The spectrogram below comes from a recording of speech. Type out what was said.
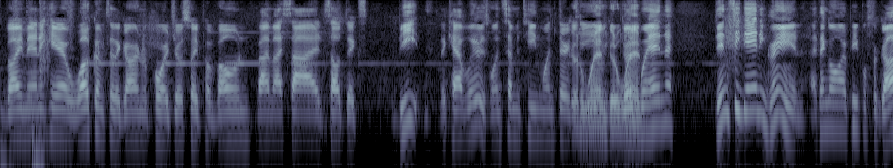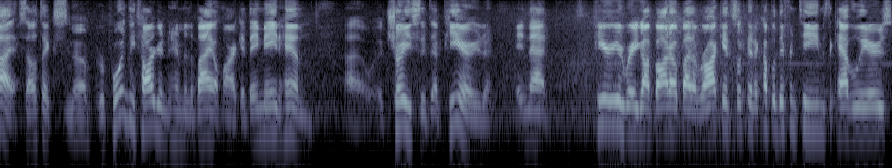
Bobby Manning here. Welcome to the Garden Report. Josue Pavone by my side. Celtics beat the Cavaliers 117 113. Good win, good Good win. win. Didn't see Danny Green. I think a lot of people forgot. Celtics Yeah. reportedly targeted him in the buyout market. They made him uh, a choice, it appeared, in that period where he got bought out by the Rockets. Looked at a couple different teams the Cavaliers,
